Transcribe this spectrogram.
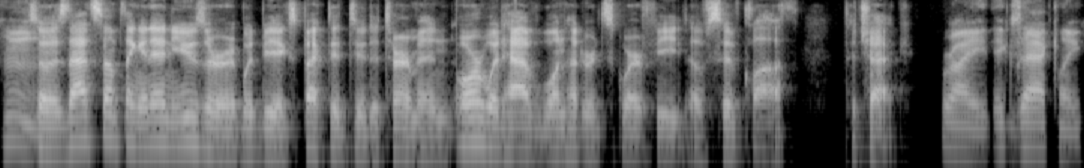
Hmm. So is that something an end user would be expected to determine or would have 100 square feet of sieve cloth to check? Right, exactly.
